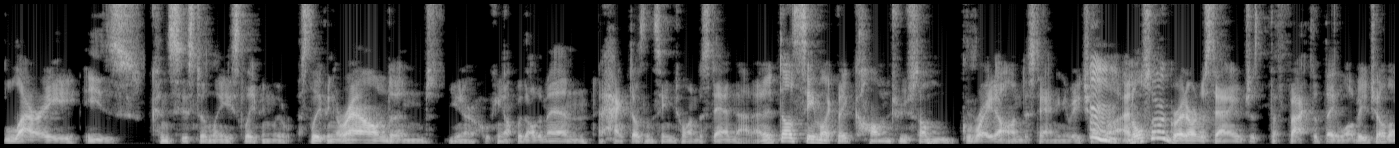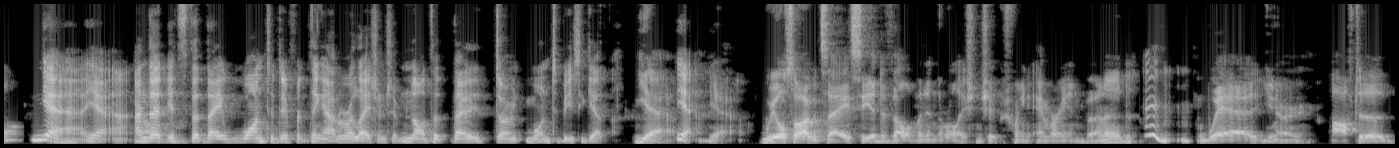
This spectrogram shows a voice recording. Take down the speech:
Larry is consistently sleeping sleeping around and, you know, hooking up with other men. And Hank doesn't seem to understand that. And it does seem like they come to some greater understanding of each other. Mm. And also a greater understanding of just the fact that they love each other. Yeah, yeah. And that Um, it's that they want a different thing out of a relationship, not that they don't want to be together. Yeah. Yeah. Yeah. We also, I would say, see a development in the relationship between Emery and Bernard, Mhm. where, you know, after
